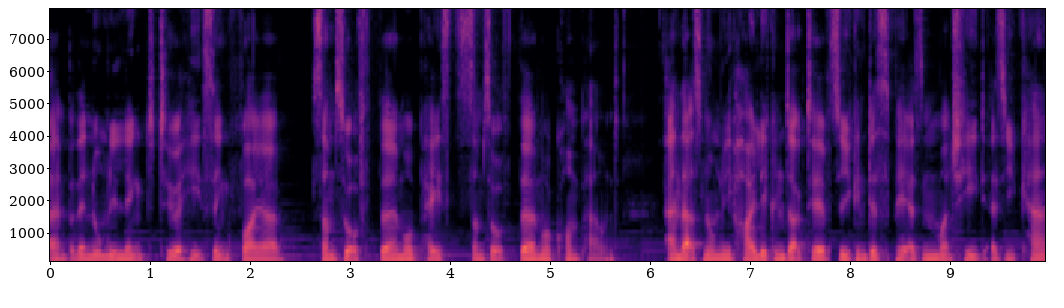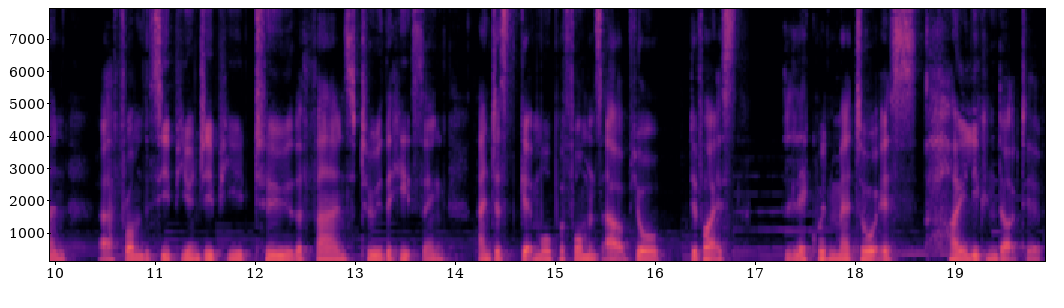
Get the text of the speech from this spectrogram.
um, but they're normally linked to a heatsink via some sort of thermal paste, some sort of thermal compound, and that's normally highly conductive, so you can dissipate as much heat as you can uh, from the CPU and GPU to the fans to the heatsink, and just get more performance out of your device. Liquid metal is highly conductive,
